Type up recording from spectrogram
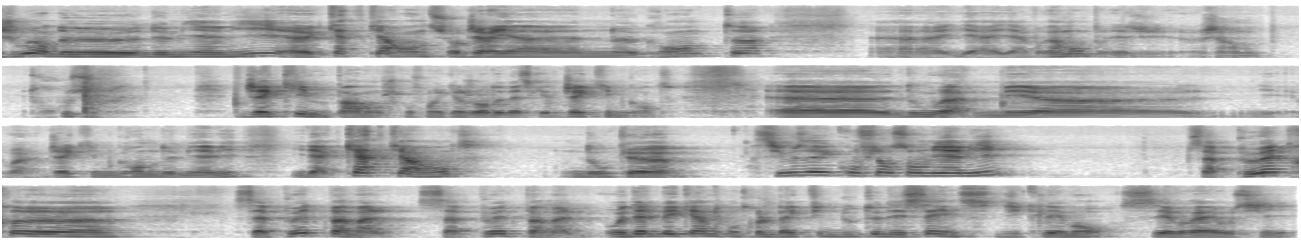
joueurs de, Miami. Euh, 4,40 sur Jerian Grant. Euh, il, y a, vraiment. j'ai- un trou sur. Jakim, pardon, je confonds avec un joueur de basket. Jakim Grant. Euh, donc voilà, mais euh, voilà, Jakim Grant de Miami. Il est à 4,40. Donc euh, si vous avez confiance en Miami, ça peut être. Ça peut être pas mal. Ça peut être pas mal. Odell Beckham contre le backfield douteux des Saints, dit Clément. C'est vrai aussi.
